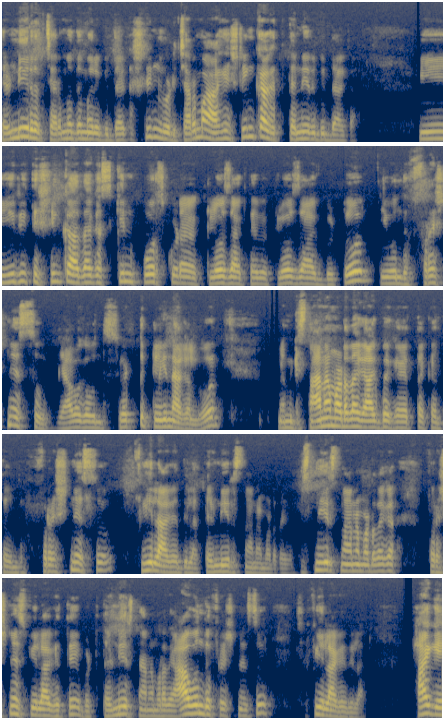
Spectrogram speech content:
ತಣ್ಣೀರು ಚರ್ಮದ ಮೇಲೆ ಬಿದ್ದಾಗ ಶ್ರಿಂಕ್ ನೋಡಿ, ಚರ್ಮ ಹಾಗೆ ಶ್ರಿಂಕ್ ಆಗುತ್ತೆ ತಣ್ಣೀರು ಬಿದ್ದಾಗ. ಈ ಈ ರೀತಿ ಶ್ರಿಂಕ್ ಆದಾಗ ಸ್ಕಿನ್ ಪೋರ್ಸ್ ಕೂಡ ಕ್ಲೋಸ್ ಆಗ್ತವೆ. ಕ್ಲೋಸ್ ಆಗಿಬಿಟ್ಟು ಈ ಒಂದು ಫ್ರೆಶ್ನೆಸ್ಸು ಯಾವಾಗ ಒಂದು ಸ್ವೆಟ್ ಕ್ಲೀನ್ ಆಗಲ್ವೋ ನಮಗೆ ಸ್ನಾನ ಮಾಡಿದಾಗ ಆಗಬೇಕಾಗಿರ್ತಕ್ಕಂಥ ಒಂದು ಫ್ರೆಶ್ನೆಸ್ಸು ಫೀಲ್ ಆಗೋದಿಲ್ಲ. ತಣ್ಣೀರು ಸ್ನಾನ ಮಾಡಿದಾಗ. ಬಿಸಿನೀರು ಸ್ನಾನ ಮಾಡಿದಾಗ ಫ್ರೆಶ್ನೆಸ್ ಫೀಲ್ ಆಗುತ್ತೆ ಬಟ್ ತಣ್ಣೀರು ಸ್ನಾನ ಮಾಡಿದಾಗ ಆ ಒಂದು ಫ್ರೆಶ್ನೆಸ್ಸು ಫೀಲ್ ಆಗೋದಿಲ್ಲ. ಹಾಗೆ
